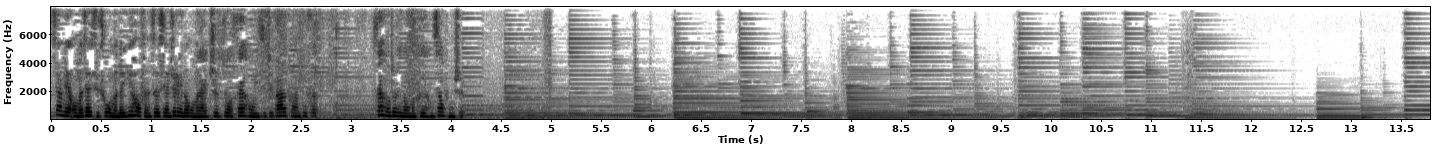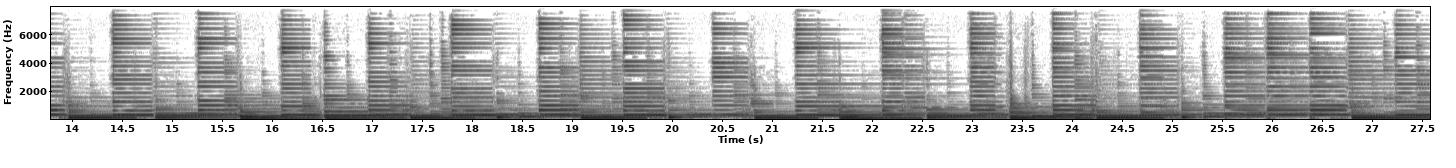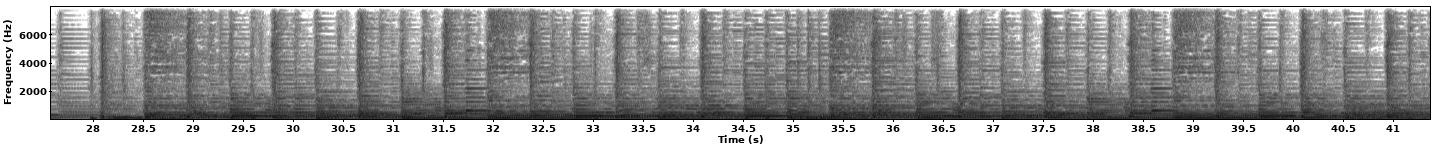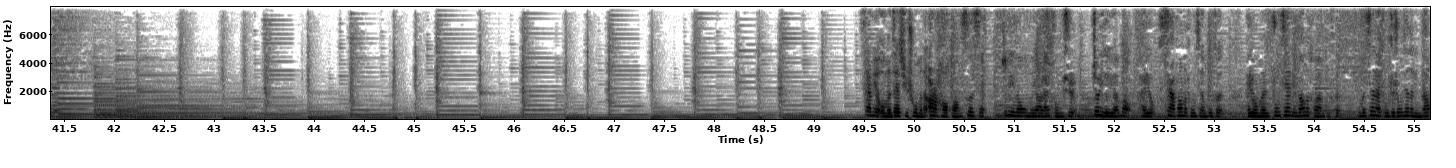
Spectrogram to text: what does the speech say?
下面我们再取出我们的一号粉色线，这里呢我们来制作腮红以及嘴巴的图案部分。腮红这里呢我们可以横向缝制。下面我们再取出我们的二号黄色线，这里呢我们要来缝制这里的元宝，还有下方的铜钱部分，还有我们中间铃铛的图案部分。我们先来缝制中间的铃铛。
